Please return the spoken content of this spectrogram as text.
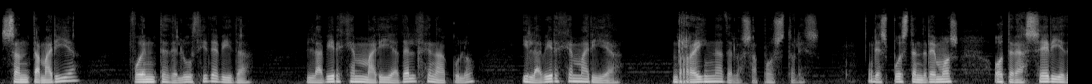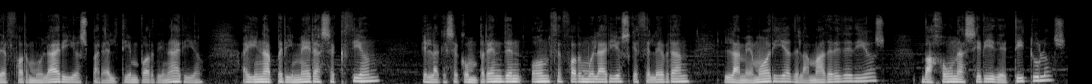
Santa María, fuente de luz y de vida, la Virgen María del cenáculo y la Virgen María, reina de los apóstoles. Después tendremos otra serie de formularios para el tiempo ordinario. Hay una primera sección en la que se comprenden once formularios que celebran la memoria de la Madre de Dios bajo una serie de títulos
